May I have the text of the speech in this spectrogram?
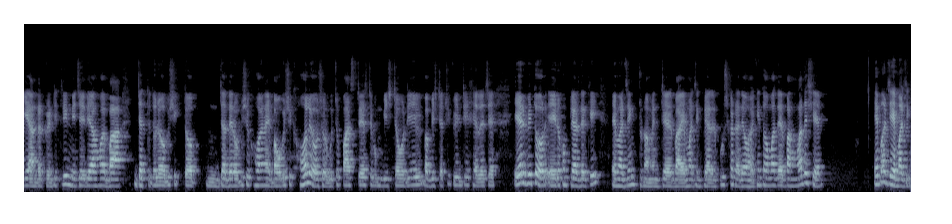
গিয়ে আন্ডার টোয়েন্টি থ্রির নিচেই দেওয়া হয় বা জাতীয় দলে অভিষিক্ত যাদের অভিষেক হয় নাই বা অভিষেক হলেও সর্বোচ্চ পাঁচ টেস্ট এবং বিশটা ওডিআই বা বিশটা টি টোয়েন্টি খেলেছে, এর ভিতর এইরকম প্লেয়ারদেরকেই এমার্জিং টুর্নামেন্টের বা এমার্জিং প্লেয়ারের পুরস্কারটা দেওয়া হয়। কিন্তু আমাদের বাংলাদেশে এবার যে এমার্জিং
